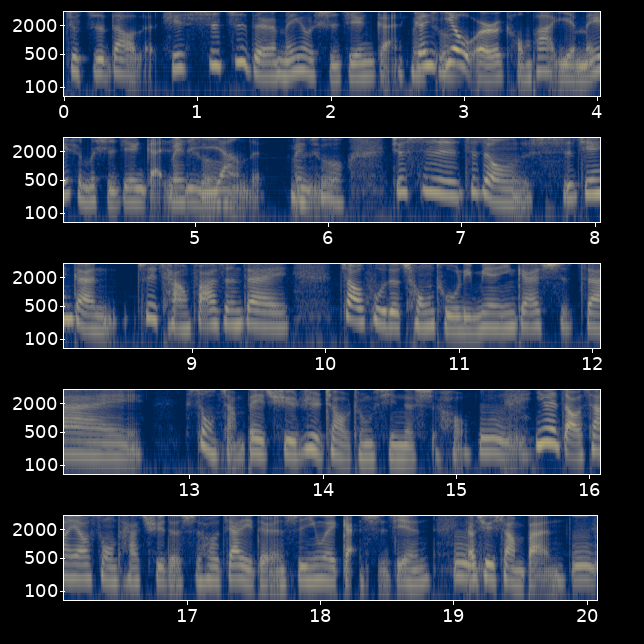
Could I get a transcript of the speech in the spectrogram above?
就知道了。其实失智的人没有时间感，跟幼儿恐怕也没什么时间感是一样的。没错，就是这种时间感最常发生在照护的冲突里面，应该是在。送长辈去日照中心的时候，嗯，因为早上要送他去的时候，家里的人是因为赶时间要去上班，嗯，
